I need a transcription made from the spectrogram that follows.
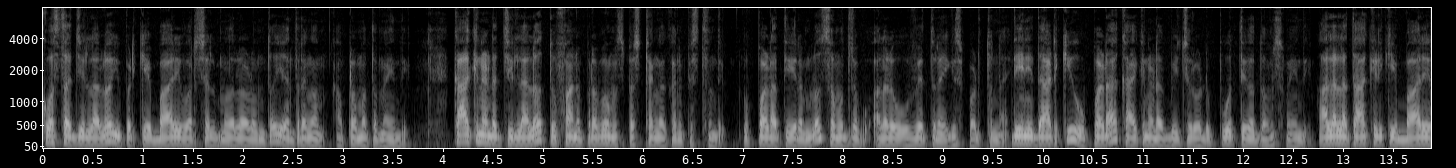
కోస్తా జిల్లాలో ఇప్పటికే భారీ వర్షాలు మొదలవడంతో యంత్రాంగం అప్రమత్తమైంది. కాకినాడ జిల్లాలో తుఫాను ప్రభావం స్పష్టంగా కనిపిస్తుంది. ఉప్పాడ తీరంలో సముద్రపు అలలు ఉవ్వెత్తున ఎగిసిపడుతున్నాయి. దీని దాటికి ఉప్పాడ కాకినాడ బీచ్ రోడ్డు పూర్తిగా ధ్వంసమైంది. అలల తాకిడికి భారీ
